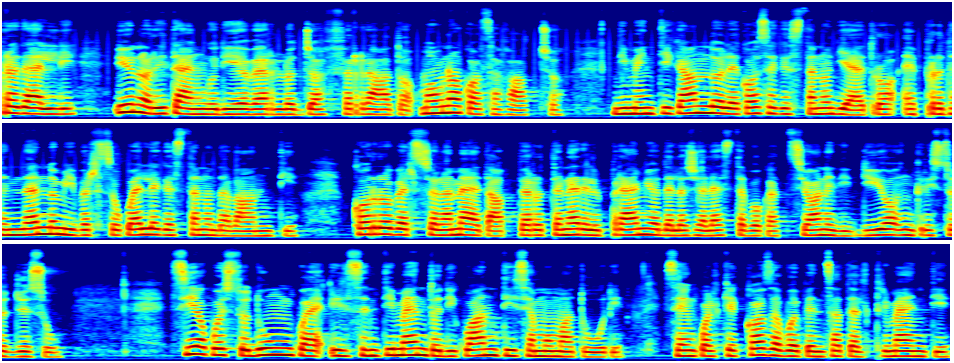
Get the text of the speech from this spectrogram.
Fratelli, io non ritengo di averlo già afferrato, ma una cosa faccio, dimenticando le cose che stanno dietro e protendendomi verso quelle che stanno davanti, corro verso la meta per ottenere il premio della celeste vocazione di Dio in Cristo Gesù. Sia questo dunque il sentimento di quanti siamo maturi. Se in qualche cosa voi pensate altrimenti,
